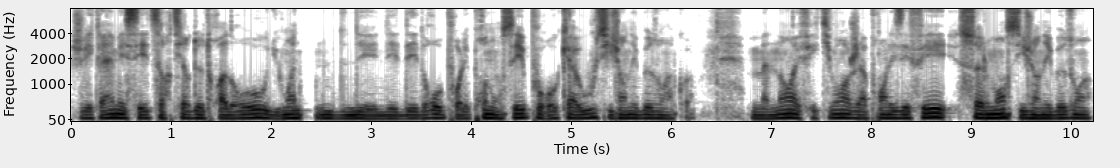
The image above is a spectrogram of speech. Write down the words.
je vais quand même essayer de sortir deux trois draws ou du moins des, des, des draws pour les prononcer pour au cas où si j'en ai besoin quoi. Maintenant, effectivement, j'apprends les effets seulement si j'en ai besoin,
